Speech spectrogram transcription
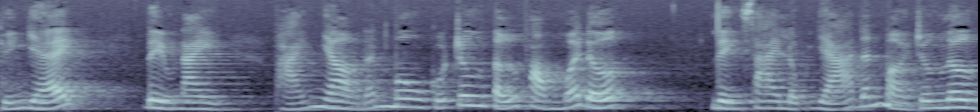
chuyện dễ. Điều này phải nhờ đến mưu của trương tử phòng mới được. Liền sai lục giả đến mời trương lương.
